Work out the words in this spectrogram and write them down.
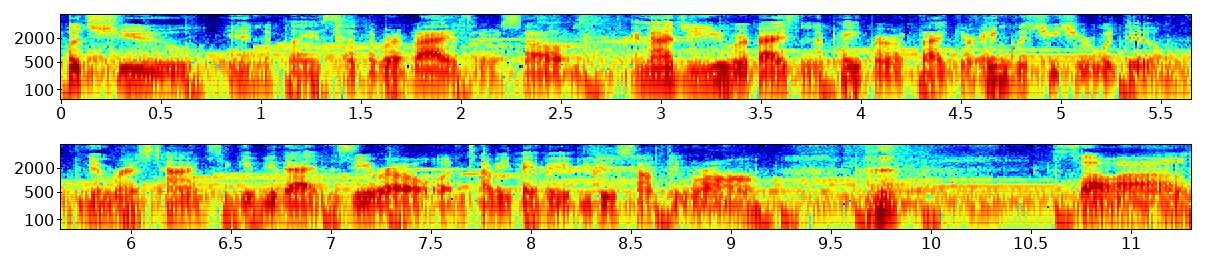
puts you in the place of the reviser. So imagine you revising the paper like your English teacher would do numerous times to give you that zero on the top of your paper if you do something wrong. so um,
